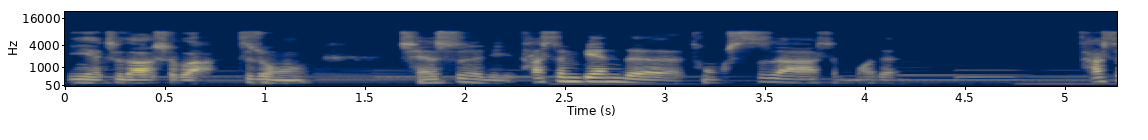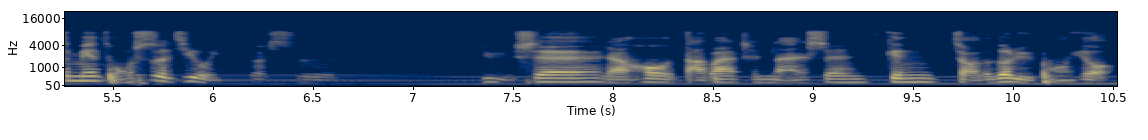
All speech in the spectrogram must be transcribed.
你也知道是吧？这种城市里，她身边的同事啊什么的，她身边同事就有一个是女生，然后打扮成男生，跟找了个女朋友，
